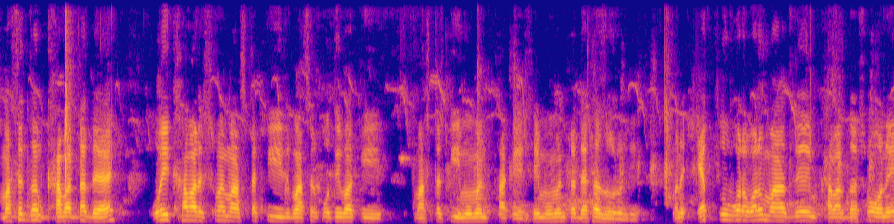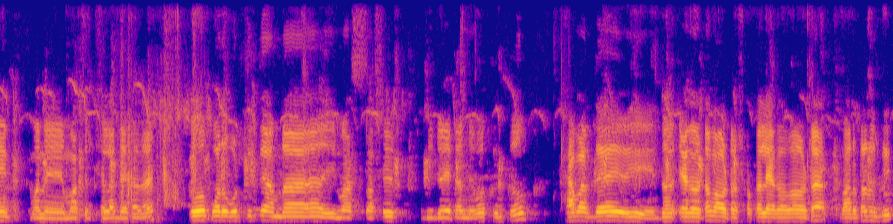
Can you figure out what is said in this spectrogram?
মাছের যখন খাবারটা দেয়, ওই খাবারের সময় মাছটা কি, মাছের প্রতিভা কি মাছটার কি মোমেন্ট থাকে, সেই মোমেন্টটা দেখা জরুরি। মানে এত বড় বড় মাছ দিয়ে খাবার দেওয়ার সময় অনেক মানে মাছের খেলা দেখা যায়। তো পরবর্তীতে আমরা এই মাছ চাষের ভিডিও এটা নেব কিন্তু খাবার দেয় ওই এগারোটা, বারোটা, সকালে এগারো, বারোটা, বারোটার দিক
